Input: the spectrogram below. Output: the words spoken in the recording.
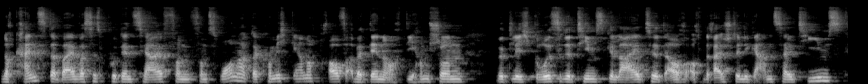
noch keins dabei, was das Potenzial von, von Swan hat, da komme ich gerne noch drauf, aber dennoch, die haben schon wirklich größere Teams geleitet, auch, auch eine dreistellige Anzahl Teams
